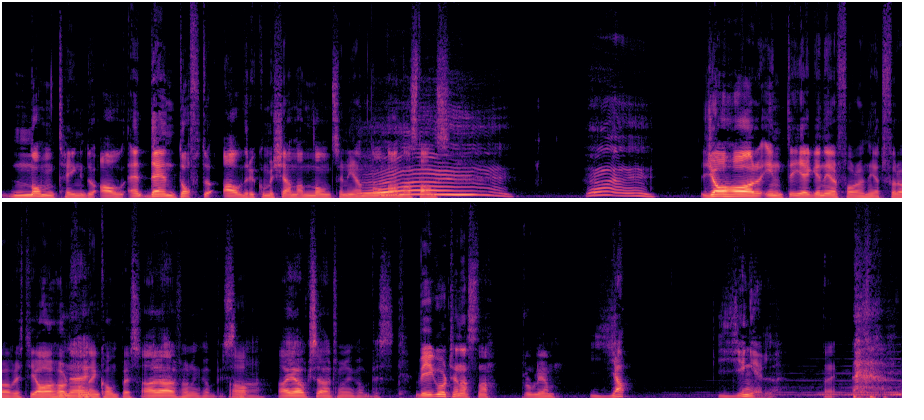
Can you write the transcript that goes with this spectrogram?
någonting du aldrig, det är en doft du aldrig kommer känna någonsin igen någon annanstans. Jag har inte egen erfarenhet för övrigt, jag har hört Nej. från en kompis. Ja det har hört från en kompis ja. ja, jag har också hört från en kompis Vi går till nästa problem. Ja Jingel Nej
